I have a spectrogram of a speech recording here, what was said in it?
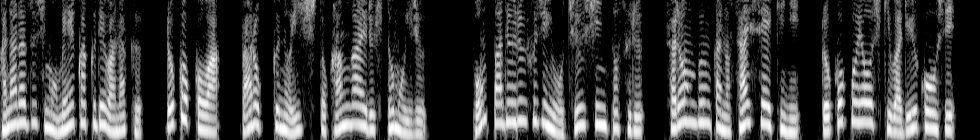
必ずしも明確ではなく、ロココはバロックの一種と考える人もいる。ポンパドゥール夫人を中心とするサロン文化の最盛期にロココ様式は流行し、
